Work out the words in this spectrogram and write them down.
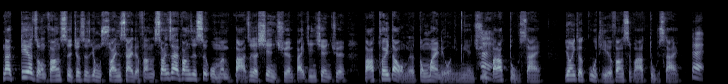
那第二种方式就是用栓塞的方式，栓塞方式是我们把这个线圈白金线圈，把它推到我们的动脉瘤里面去，把它堵塞，用一个固体的方式把它堵塞。对，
